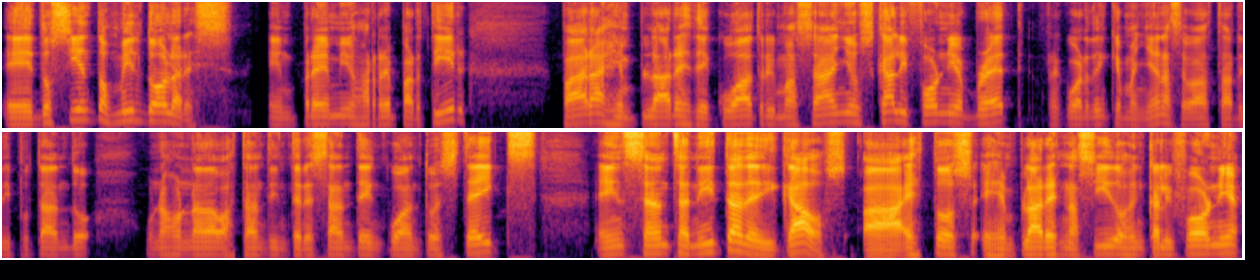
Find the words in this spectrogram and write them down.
200 eh, mil dólares en premios a repartir para ejemplares de cuatro y más años. California Bread, recuerden que mañana se va a estar disputando una jornada bastante interesante en cuanto a stakes en Santa Anita dedicados a estos ejemplares nacidos en California.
